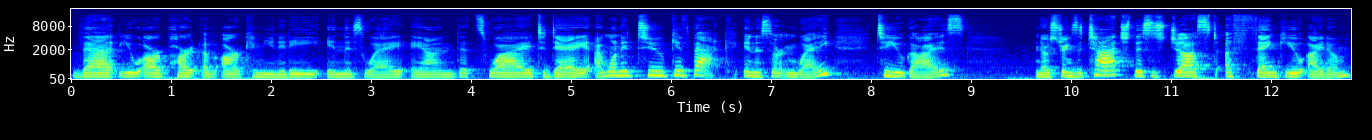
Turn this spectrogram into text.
that you are part of our community in this way, and that's why today I wanted to give back in a certain way to you guys no strings attached. This is just a thank you item.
